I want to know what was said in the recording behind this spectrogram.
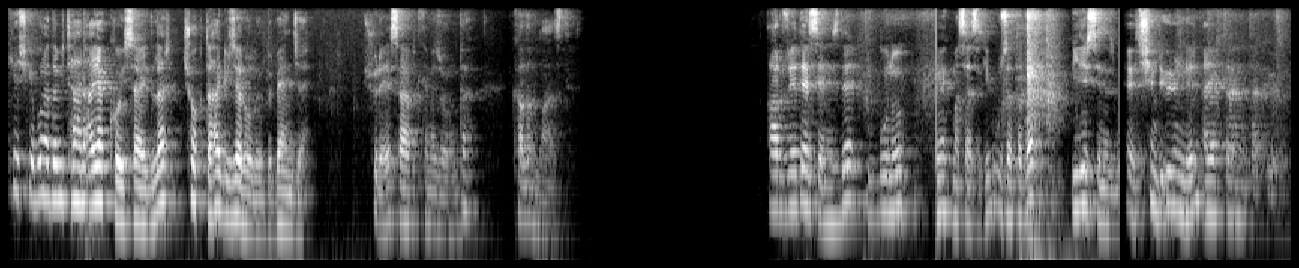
Keşke buna da bir tane ayak koysaydılar. Çok daha güzel olurdu bence. Şuraya sabitleme zorunda kalınmazdı. Arzu ederseniz de bunu yemek masası gibi uzatabilirsiniz. Evet şimdi ürünlerin ayaklarını takıyorum.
